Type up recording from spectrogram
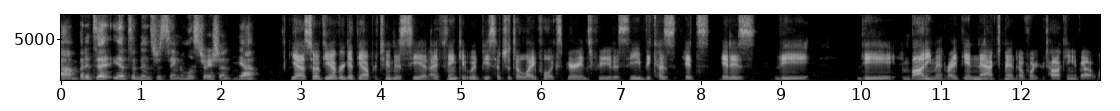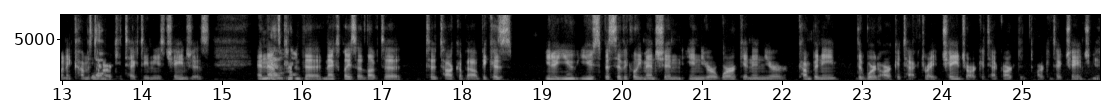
Um, but it's a it's an interesting illustration. Yeah. Yeah, so if you ever get the opportunity to see it, I think it would be such a delightful experience for you to see because it's it is the the embodiment, right? The enactment of what you're talking about when it comes yeah. to architecting these changes. And that's yeah. kind of the next place I'd love to to talk about because you know you you specifically mention in your work and in your company the word architect, right? Change architect, architect, architect change. Yeah.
